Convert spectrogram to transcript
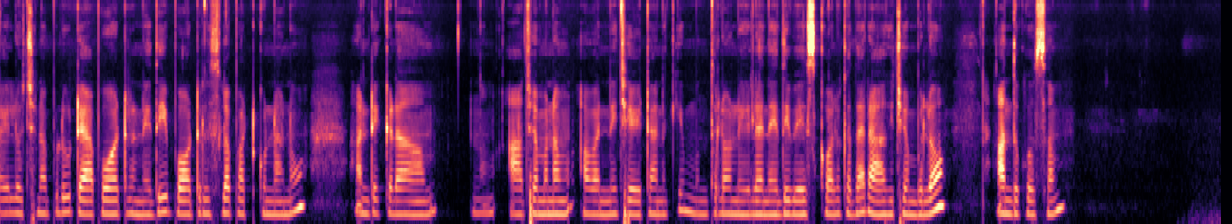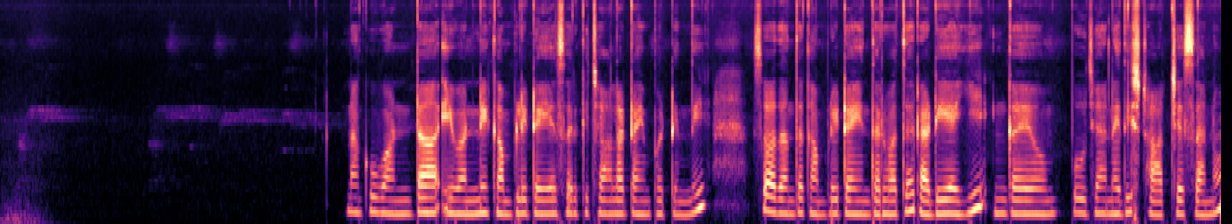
రైలు వచ్చినప్పుడు ట్యాప్ వాటర్ అనేది బాటిల్స్లో పట్టుకున్నాను. అంటే ఇక్కడ ఆచమనం అవన్నీ చేయటానికి ముంతలో నీళ్ళు అనేది వేసుకోవాలి కదా రాగి చెంబులో. అందుకోసం. నాకు వంట ఇవన్నీ కంప్లీట్ అయ్యేసరికి చాలా టైం పట్టింది. సో అదంతా కంప్లీట్ అయిన తర్వాత రెడీ అయ్యి ఇంకా పూజ అనేది స్టార్ట్ చేశాను.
